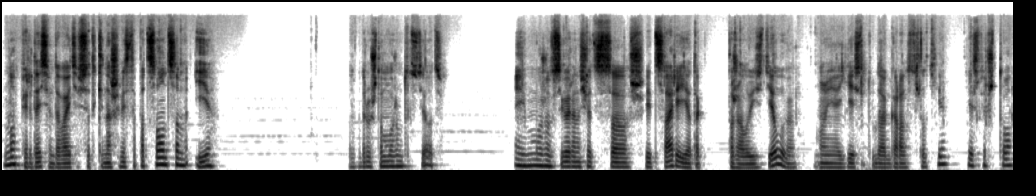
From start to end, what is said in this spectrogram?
Но перед этим давайте все-таки наше место под солнцем и... Посмотрим, что мы можем тут сделать. И можно, кстати говоря, начать с Швейцарии. Я так, пожалуй, и сделаю. У меня есть туда гарант стрелки, если что,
